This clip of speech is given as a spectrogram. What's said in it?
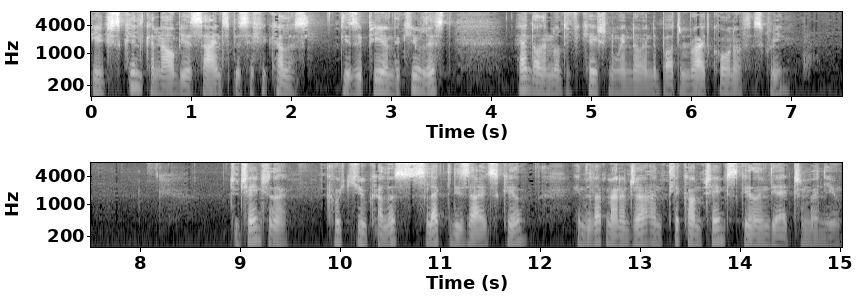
Each skill can now be assigned specific colors. These appear in the queue list and on the notification window in the bottom right corner of the screen. To change the queue colors, select the desired skill in the Web Manager and click on Change Skill in the Action menu.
